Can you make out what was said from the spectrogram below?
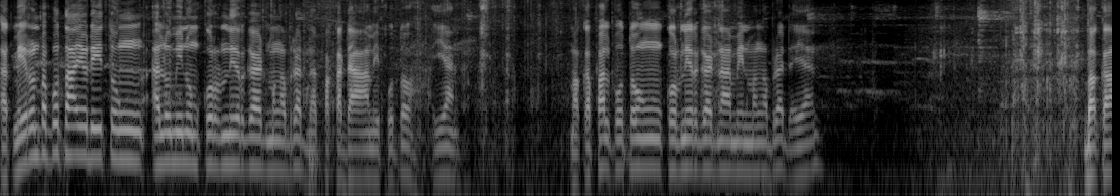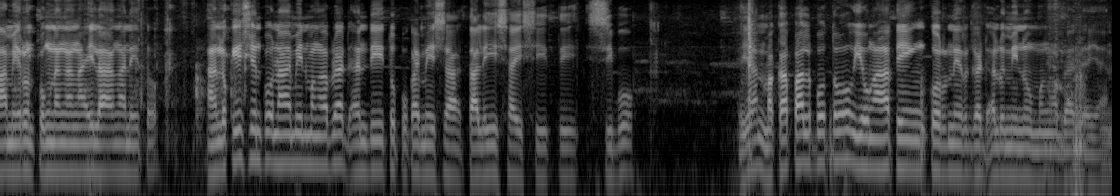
At meron pa po tayo ditong aluminum corner guard mga brad. Napakadami po to. Ayan. Makapal po tong corner guard namin mga brad. Ayan. Baka meron pong nangangailangan ito. Ang location po namin mga brad, andito po kami sa Talisay City, Cebu. Ayan, makapal po to yung ating corner guard aluminum mga brad. Ayan.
